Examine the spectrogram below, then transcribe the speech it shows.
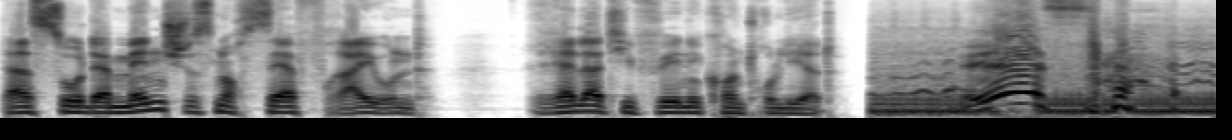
Da ist so, der Mensch ist noch sehr frei und relativ wenig kontrolliert. Yes!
